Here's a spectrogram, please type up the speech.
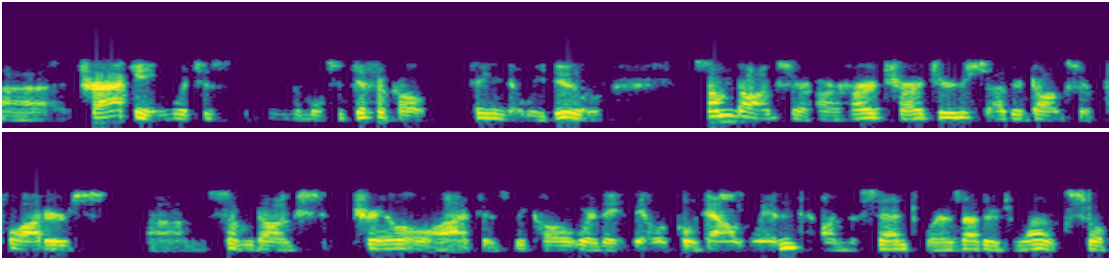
Uh, tracking, which is the most difficult thing that we do, some dogs are, are hard chargers, other dogs are plotters. Um, some dogs trail a lot, as we call, where they, they'll go downwind on the scent, whereas others won't. So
